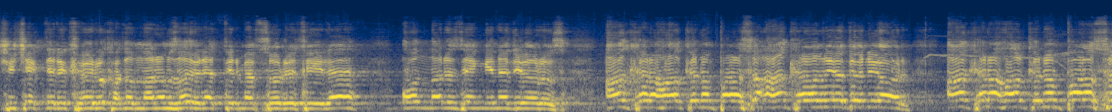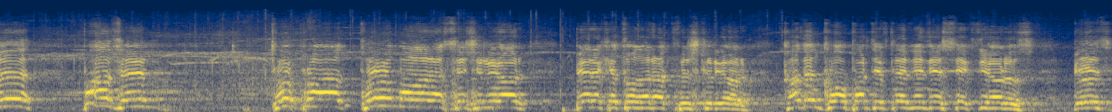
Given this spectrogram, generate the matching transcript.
çiçekleri köylü kadınlarımıza ürettirmek suretiyle onları zengin ediyoruz. Ankara halkının parası Ankaralı'ya dönüyor. Ankara halkının parası bazen toprağa tohum olarak seçiliyor, bereket olarak fışkırıyor. Kadın kooperatiflerini destekliyoruz. Biz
